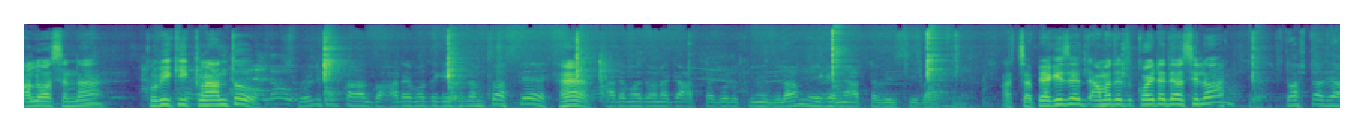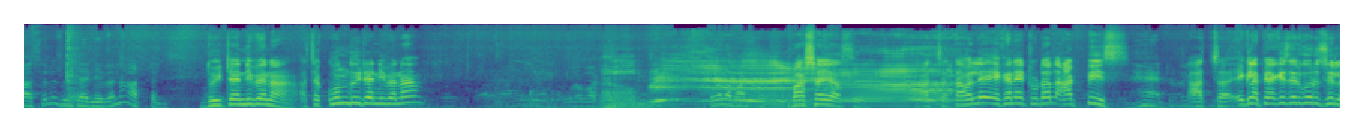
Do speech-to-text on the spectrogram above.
ভালো আছেন না? খুবই কি ক্লান্ত? শরীর খুব ক্লান্ত। হাটের মধ্যে গেছিলাম তো আজকে। হ্যাঁ। হাটের মধ্যে ওনাকে আটটা গরু কিনে দিলাম। এখানে আটটা বেশি বাকি। আচ্ছা প্যাকেজে আমাদের কয়টা দেওয়া ছিল? দশটা দেওয়া ছিল দুইটাই নেবে না আটটা দিচ্ছি দুইটা নিবে না? আচ্ছা কোন দুইটা নিবে না? বাসায় আছে। আচ্ছা তাহলে এখানে টোটাল আট পিস হ্যাঁ আচ্ছা এগুলা প্যাকেজের গরু ছিল?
